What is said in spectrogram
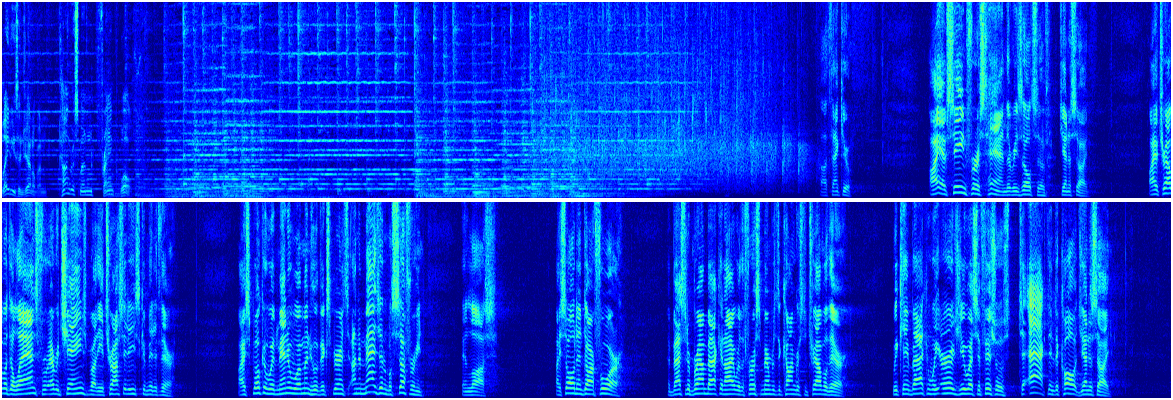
Ladies and gentlemen, Congressman Frank Wolf. Uh, thank you. I have seen firsthand the results of genocide. I have traveled to lands forever changed by the atrocities committed there. I've spoken with men and women who have experienced unimaginable suffering and loss. I saw it in Darfur. Ambassador Brownback and I were the first members of Congress to travel there. We came back and we urged U.S. officials to act and to call it genocide.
